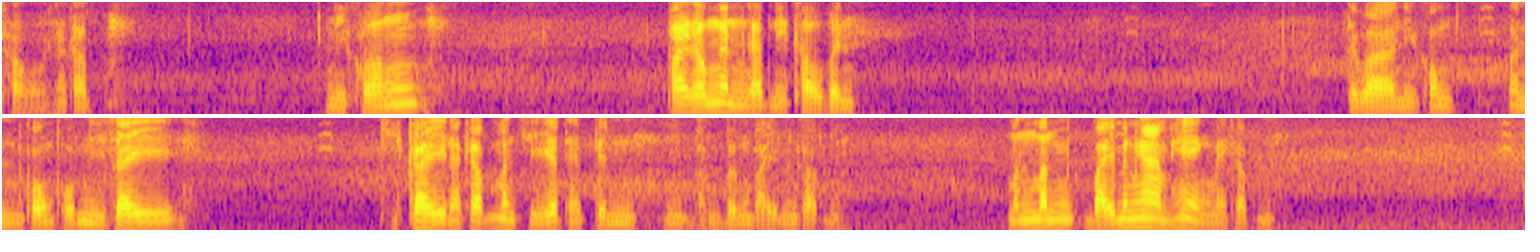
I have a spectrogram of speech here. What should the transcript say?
เขานะครับอันนี้ของพายทองเงินครับ นี่เขาเพิ่น แต่ว่านี่ของมันของผมนี่ใส่ขี้ไก่นะครับ มันสีเฮ็ดให้เป็นนี่บังเบิงใบมันครับนี่มันมันใบมันงามแห้งไหมครับมั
